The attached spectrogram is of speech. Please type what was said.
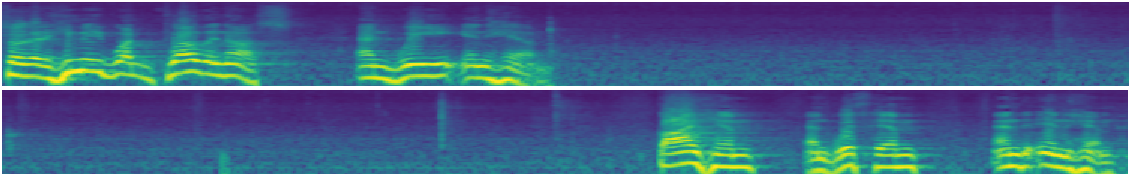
so that he may dwell in us and we in him. By him and with him and in him,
